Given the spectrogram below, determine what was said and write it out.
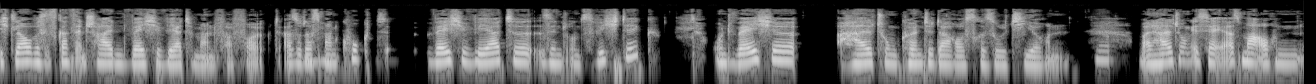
ich glaube, es ist ganz entscheidend, welche Werte man verfolgt. Also, dass mhm. man guckt, welche Werte sind uns wichtig und welche Haltung könnte daraus resultieren. Ja. Weil Haltung ist ja erstmal auch ein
